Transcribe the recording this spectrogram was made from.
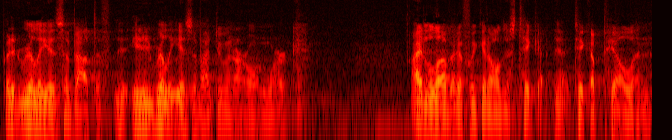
but it really is about the, it really is about doing our own work. I'd love it if we could all just take a, take a pill and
